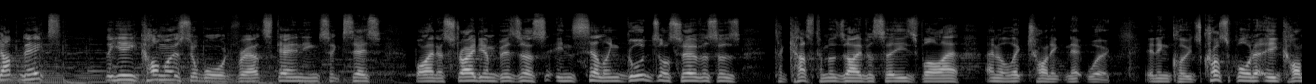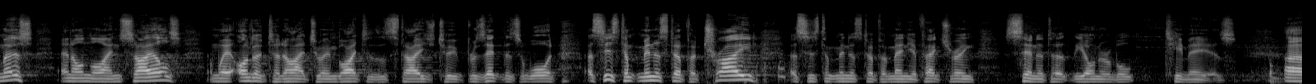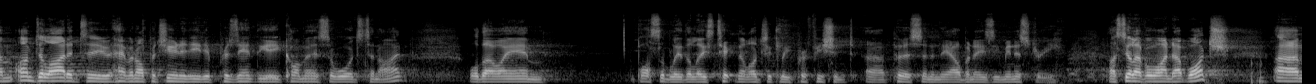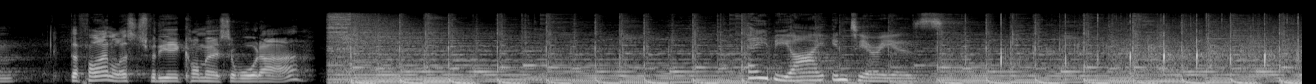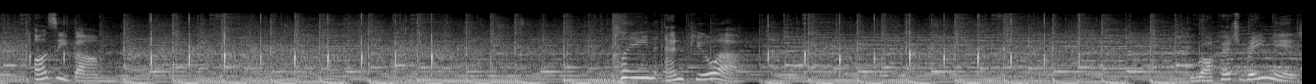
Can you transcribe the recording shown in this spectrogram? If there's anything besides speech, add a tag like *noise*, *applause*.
Up next, the e-commerce award for outstanding success by an Australian business in selling goods or services to customers overseas via an electronic network. It includes cross-border e-commerce and online sales, and we're honoured tonight to invite to the stage to present this award Assistant Minister for Trade, Assistant Minister for Manufacturing, Senator the Honourable Tim Ayres. Um, I'm delighted to have an opportunity to present the e-commerce awards tonight, although I am possibly the least technologically proficient uh, person in the Albanese ministry. I still have a wind-up watch. Um, the finalists for the e-commerce award are... ABI Interiors Aussie Bum Clean and Pure Rocket Remit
